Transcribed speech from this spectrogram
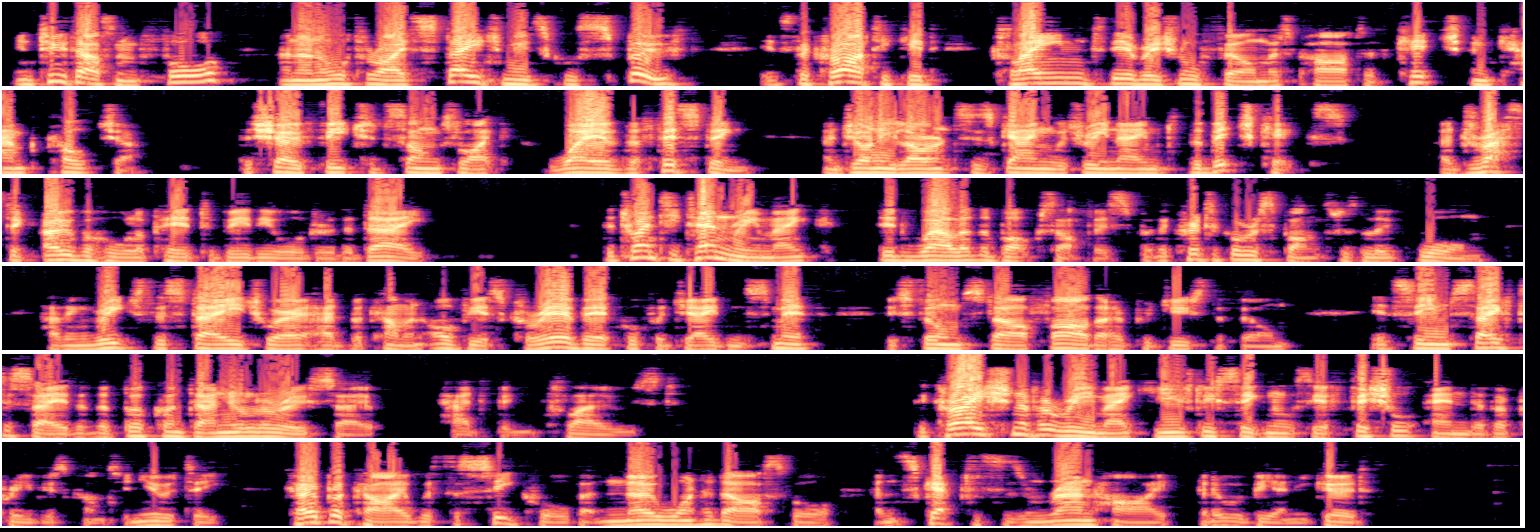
In 2004, an unauthorized stage musical spoof, It's the Karate Kid claimed the original film as part of kitsch and camp culture. The show featured songs like Way of the Fisting, and Johnny Lawrence's gang was renamed the Bitch Kicks. A drastic overhaul appeared to be the order of the day. The 2010 remake did well at the box office, but the critical response was lukewarm. Having reached the stage where it had become an obvious career vehicle for Jaden Smith, whose film star father had produced the film, it seemed safe to say that the book on Daniel LaRusso had been closed. The creation of a remake usually signals the official end of a previous continuity. Cobra Kai was the sequel that no one had asked for, and skepticism ran high that it would be any good.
